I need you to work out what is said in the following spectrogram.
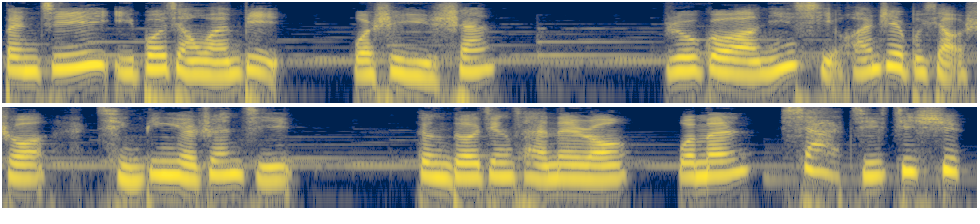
本集已播讲完毕，我是雨山。如果您喜欢这部小说，请订阅专辑，更多精彩内容我们下集继续。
